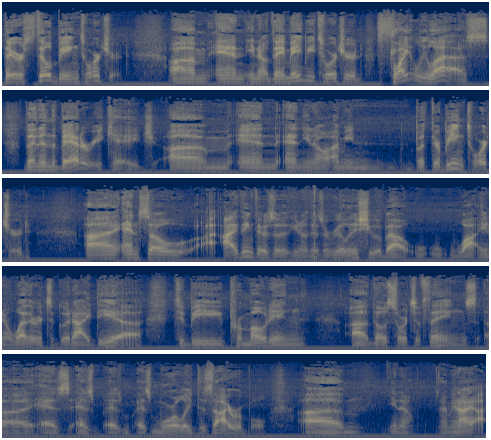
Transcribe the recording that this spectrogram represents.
they are still being tortured. Um, and you know they may be tortured slightly less than in the battery cage um, and and you know I mean but they're being tortured uh, and so I think there's a you know there's a real issue about why you know whether it's a good idea to be promoting uh, those sorts of things uh, as, as as as morally desirable. Um, you know, I mean, I, I,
